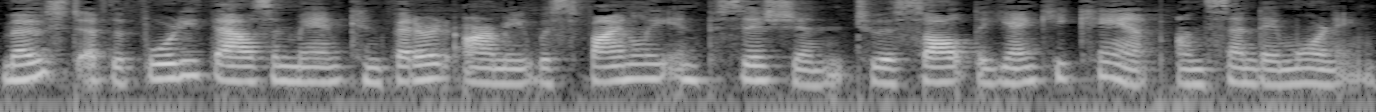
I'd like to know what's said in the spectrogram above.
most of the 40,000 man Confederate Army was finally in position to assault the Yankee camp on Sunday morning.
